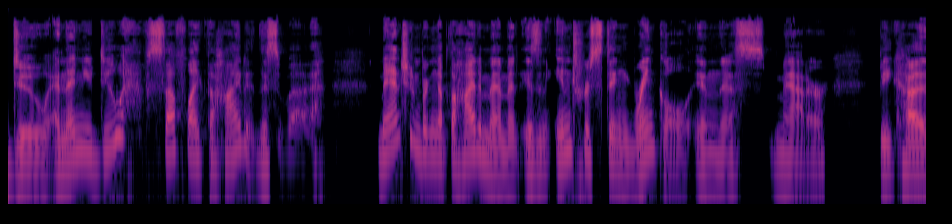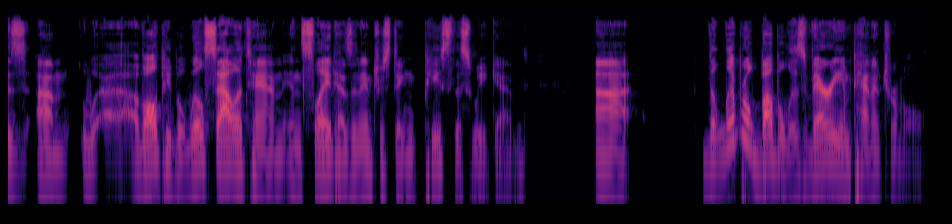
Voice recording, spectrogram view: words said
do. And then you do have stuff like the Hyde this uh, Manchin bringing up the Hyde Amendment is an interesting wrinkle in this matter because um, w- of all people Will Saletan in Slate has an interesting piece this weekend uh, the liberal bubble is very impenetrable.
